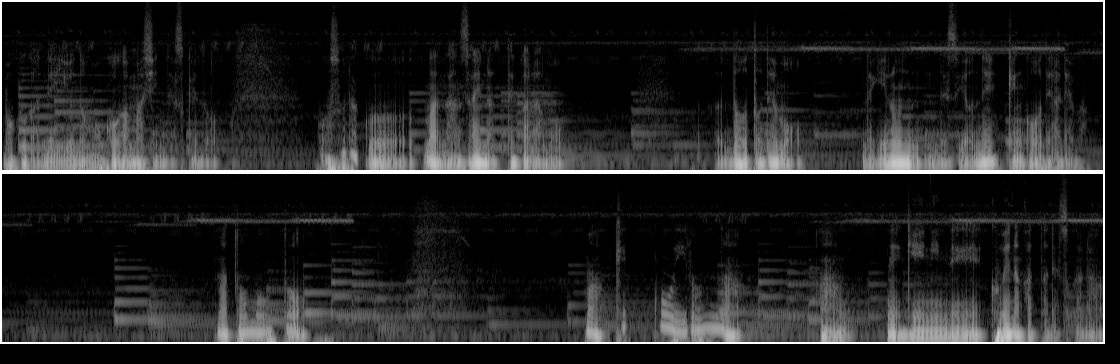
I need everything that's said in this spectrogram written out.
僕がね、言うのもこがましいんですけど、おそらく、まあ何歳になってからも、どうとでもできるんですよね、健康であれば。まあ、と思うと、まあ結構いろんな、あね、芸人で食えなかったですから、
